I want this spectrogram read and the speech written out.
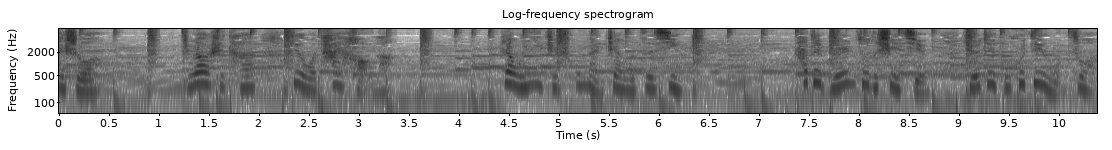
他说：“主要是他对我太好了，让我一直充满这样的自信。他对别人做的事情，绝对不会对我做。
